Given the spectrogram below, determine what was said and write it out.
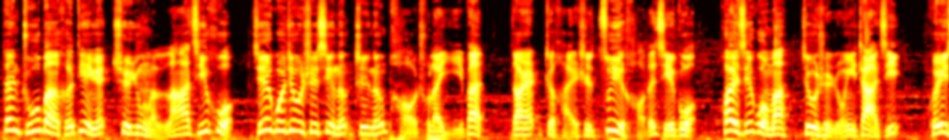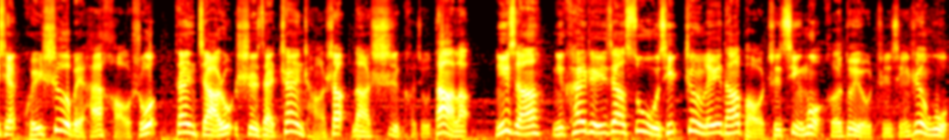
但主板和电源却用了垃圾货，结果就是性能只能跑出来一半。当然，这还是最好的结果，坏结果嘛，就是容易炸机。亏钱亏设备还好说，但假如是在战场上，那事可就大了。你想，你开着一架苏五七，正雷达保持静默，和队友执行任务，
